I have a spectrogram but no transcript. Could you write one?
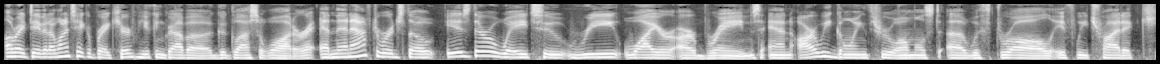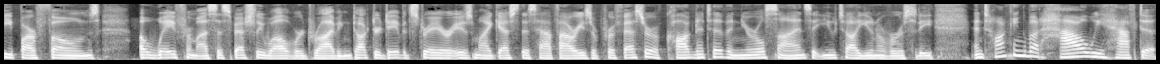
All right, David, I want to take a break here. You can grab a good glass of water. And then afterwards, though, is there a way to rewire our brains? And are we going through almost a withdrawal if we try to keep our phones away from us, especially while we're driving. Dr. David Strayer is my guest this half hour. He's a professor of cognitive and neural science at Utah University and talking about how we have to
